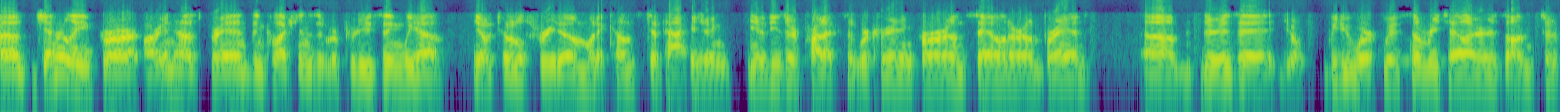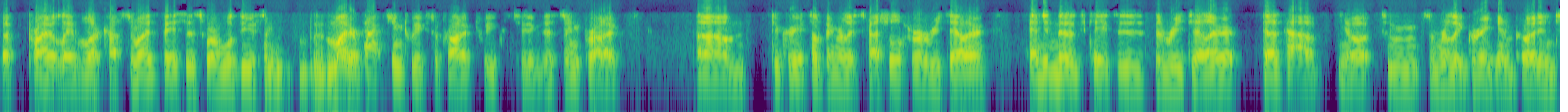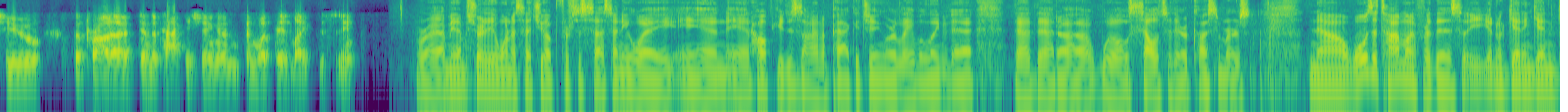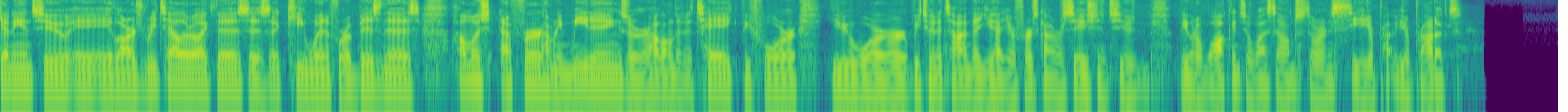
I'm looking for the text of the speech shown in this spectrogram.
Um, generally, for our, our in-house brands and collections that we're producing, we have you know total freedom when it comes to packaging. You know, these are products that we're creating for our own sale and our own brand. Um, there is a, you know, we do work with some retailers on sort of a private label or customized basis where we'll do some minor packaging tweaks or product tweaks to existing products um, to create something really special for a retailer. And in those cases, the retailer does have, you know, some, some really great input into the product and the packaging and, and what they'd like to see. Right. I mean, I'm sure they want to set you up for success anyway, and and help you design a packaging or labeling that that that uh, will sell to their customers. Now, what was the timeline for this? You know, getting getting getting into a, a large retailer like this is a key win for a business. How much effort? How many meetings? Or how long did it take before you were between the time that you had your first conversation to be able to walk into a West Elm store and see your your product?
